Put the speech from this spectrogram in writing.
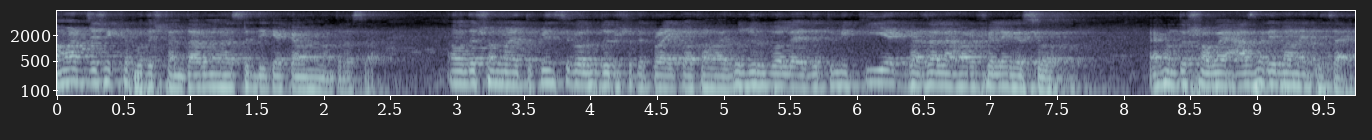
আমার যে শিক্ষা প্রতিষ্ঠান দারুণ সিদ্দিকা কামাল মাদ্রাসা? আমাদের সম্মানিত প্রিন্সিপাল হুজুরের সাথে প্রায় কথা হয়। হুজুর বলে যে, তুমি কি এক ভেজালে আমার ফেলে গেছো? এখন তো সবাই আজহারি বানাইতে চায়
